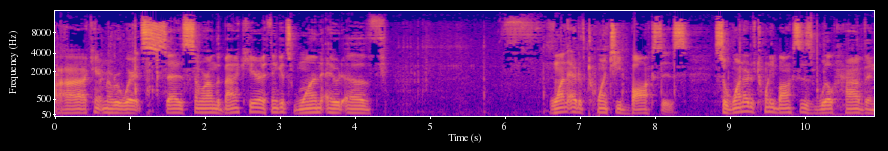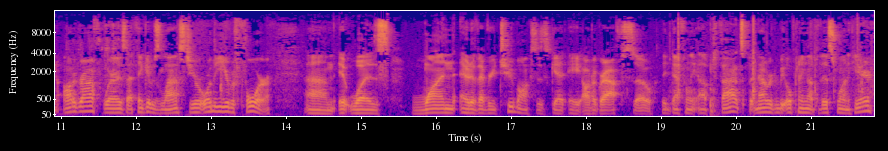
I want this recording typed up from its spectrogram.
uh, I can't remember where it says somewhere on the back here. I think it's one out of one out of 20 boxes. So one out of 20 boxes will have an autograph, whereas I think it was last year or the year before, um, it was one out of every two boxes get a autograph. So they definitely upped that. But now we're going to be opening up this one here.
